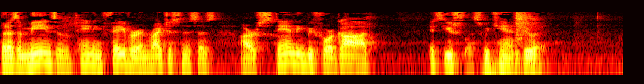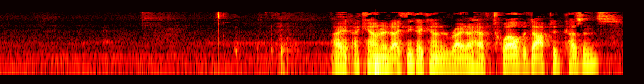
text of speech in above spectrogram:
But as a means of obtaining favor and righteousness as our standing before God, it's useless. We can't do it. I, I, counted, I think I counted right. I have 12 adopted cousins.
